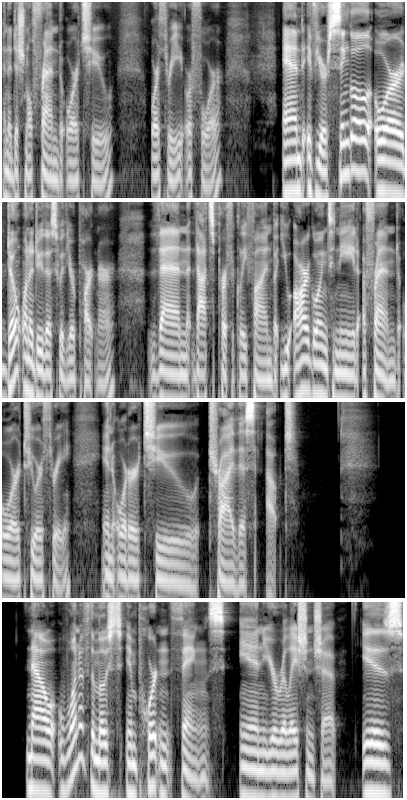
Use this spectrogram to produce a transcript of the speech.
an additional friend or two or three or four. And if you're single or don't want to do this with your partner, then that's perfectly fine. But you are going to need a friend or two or three in order to try this out. Now, one of the most important things in your relationship is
